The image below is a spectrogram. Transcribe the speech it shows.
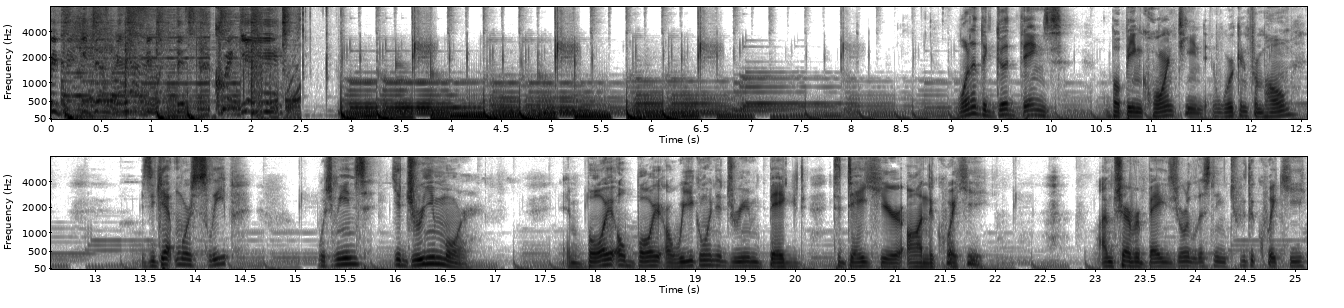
be picky, just be happy with this quick, yeah. One of the good things about being quarantined and working from home is you get more sleep, which means you dream more. And boy, oh boy, are we going to dream big today here on The Quickie. I'm Trevor Beggs. You're listening to The Quickie,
